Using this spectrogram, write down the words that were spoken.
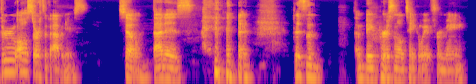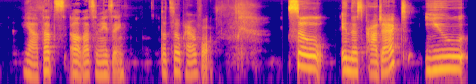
through all sorts of avenues. So that is that's a, a big personal takeaway for me. Yeah, that's oh, that's amazing. That's so powerful. So, in this project, you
